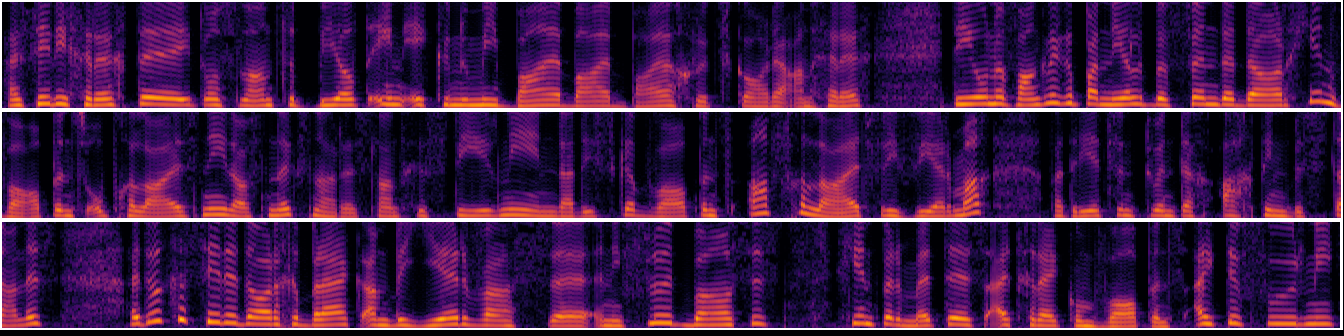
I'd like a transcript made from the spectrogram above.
Hy sê die gerugte het ons land se beeld en ekonomie baie baie baie groot skade aangerig. Die onafhanklike paneel bevind dat daar geen wapens opgelaai is nie, daar's niks na Rusland gestuur nie en dat die skip wapens afgelaai het vir die weermag wat reeds in 2018 bestel is. Hy het ook gesê dat daar 'n gebrek aan beheer was uh, in die vlootbasis. Geen permitte is uitgereik om wapens uit te voer nie.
